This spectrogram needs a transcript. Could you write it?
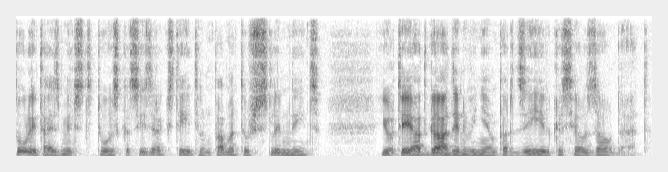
tūlīt aizmirst tos, kas izrakstīti un pametuši slimnīcu, jo tie atgādina viņiem par dzīvi, kas jau zaudēta.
